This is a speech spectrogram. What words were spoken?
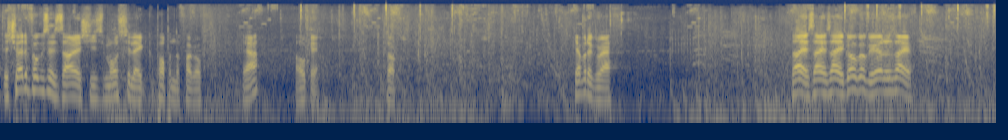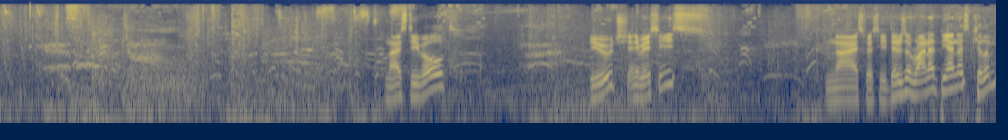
They try to focus on Zarya. She's mostly like popping the fuck off. Yeah? Okay. Talk. Give it a graph. Zarya, Zarya, Zarya. Go, go, go. Zarya. Nice devolt. Huge. Any Vesies? Nice Vessie. There's a Reinhardt behind us. Kill him.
